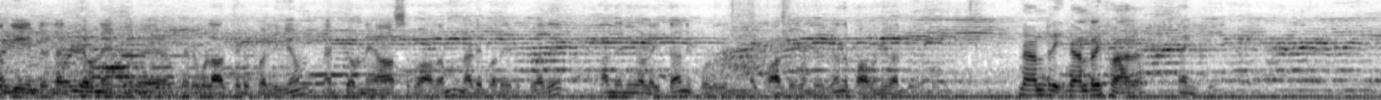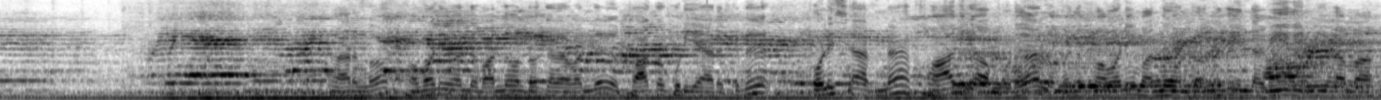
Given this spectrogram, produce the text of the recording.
அங்கே இன்று நற்கருணை பெரு பெருவிழா திருப்பலியும் நற்கருணை ஆசீர்வாதம் நடைபெற இருக்கிறது. அந்த நிகழ்வைத்தான் இப்பொழுது நீங்கள் பார்த்து கொண்டிருக்க அந்த பவனி வந்து நன்றி நன்றி ஃபாதர் தேங்க்யூ இருந்தாலும் பவனி வந்து வந்து கொண்டிருக்கிறத வந்து பார்க்கக்கூடியா இருக்குது. போலீஸார்ன பாதுகாப்போடு தான் நம்ம இந்த பவனி வந்து கொண்டிருக்குது இந்த வீதி மூலமாக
